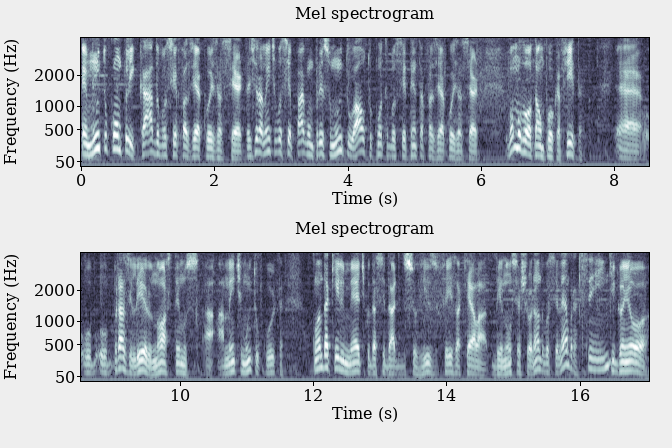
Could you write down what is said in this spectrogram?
É muito complicado você fazer a coisa certa. Geralmente você paga um preço muito alto quando você tenta fazer a coisa certa. Vamos voltar um pouco a fita? É, o, o, brasileiro, nós temos a, a, mente muito curta. Quando aquele médico da cidade de Sorriso fez aquela denúncia chorando, você lembra? Sim. Que ganhou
